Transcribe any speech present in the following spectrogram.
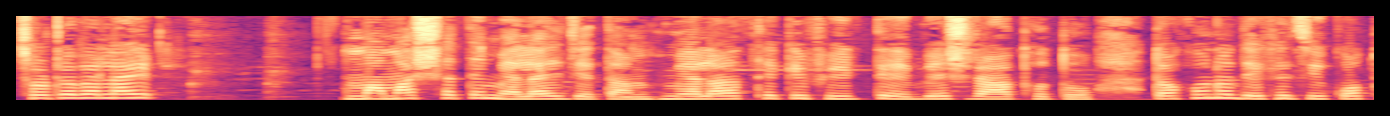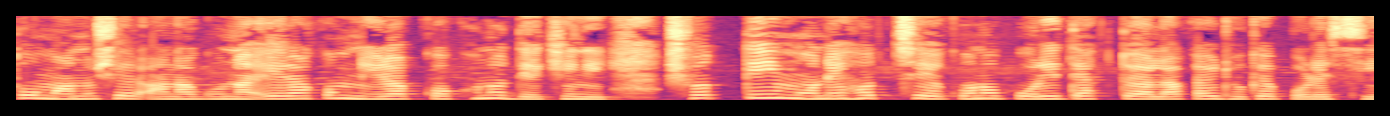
ছোটবেলায় মামার সাথে মেলায় যেতাম। মেলা থেকে ফিরতে বেশ রাত হতো। তখনও দেখেছি কত মানুষের আনাগোনা, এরকম নীরব কখনো দেখিনি। সত্যিই মনে হচ্ছে কোনো পরিত্যক্ত এলাকায় ঢুকে পড়েছি।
